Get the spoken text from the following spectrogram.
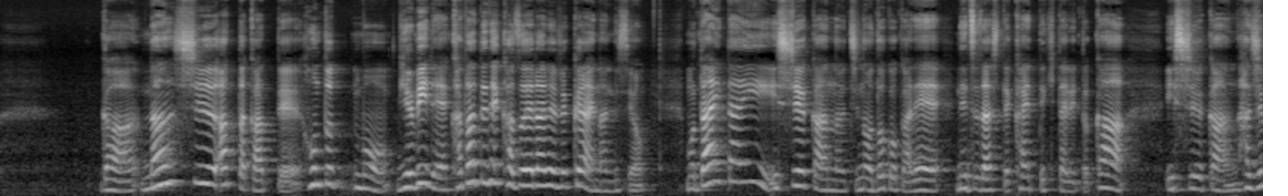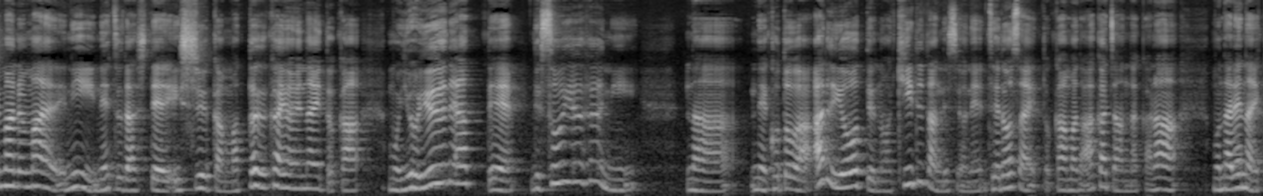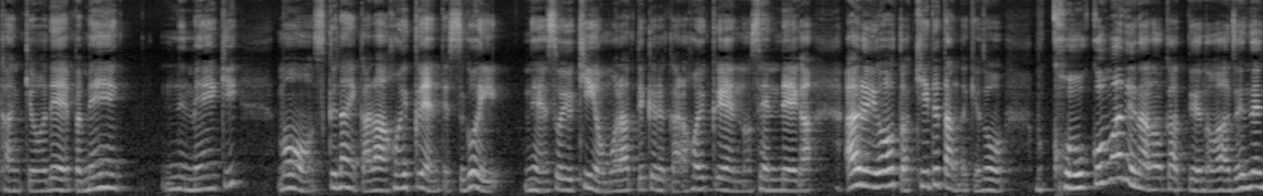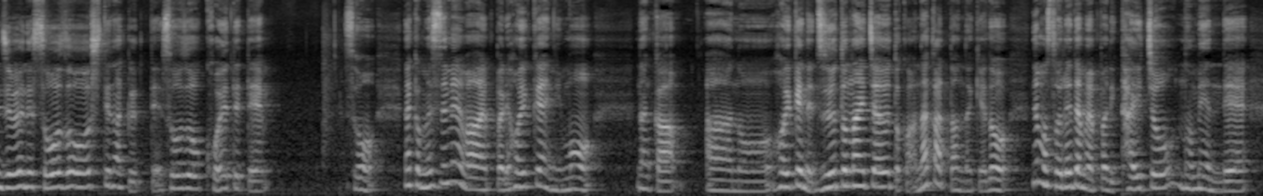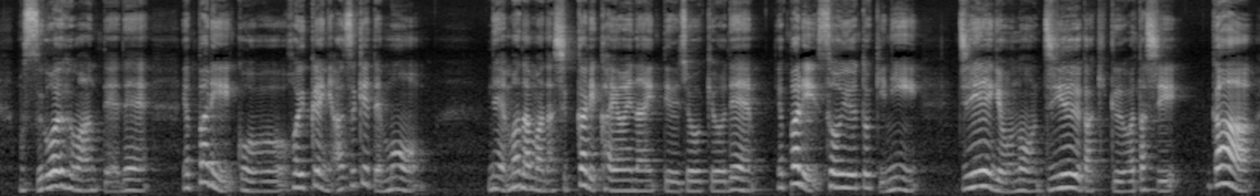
が何週あったかって本当もう指で片手で数えられるくらいなんですよ。もう大体1週間のうちのどこかで熱出して帰ってきたりとか1週間始まる前に熱出して1週間全く通えないとかもう余裕であってでそういう風にな、ね、ことがあるよっていうのは聞いてたんですよね。0歳とかまだ赤ちゃんだからもう慣れない環境でやっぱ免疫,、ね、免疫も少ないから保育園ってすごいね、そういう金をもらってくるから保育園の洗礼があるよとは聞いてたんだけどここまでなのかっていうのは全然自分で想像してなくって想像を超えてて。そう。なんか娘はやっぱり保育園にもなんかあの保育園でずっと泣いちゃうとかはなかったんだけどでもそれでもやっぱり体調の面でもうすごい不安定でやっぱりこう保育園に預けても、ね、まだまだしっかり通えないっていう状況でやっぱりそういう時に自営業の自由が利く私が、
